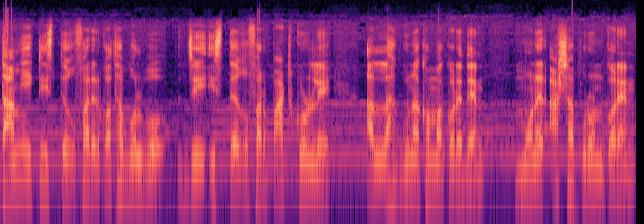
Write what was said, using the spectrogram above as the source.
দামি একটি ইস্তেগফারের কথা বলব, যে ইস্তেগফার পাঠ করলে আল্লাহ গুনা ক্ষমা করে দেন, মনের আশা পূরণ করেন,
